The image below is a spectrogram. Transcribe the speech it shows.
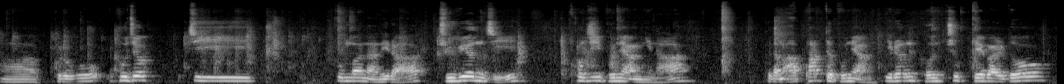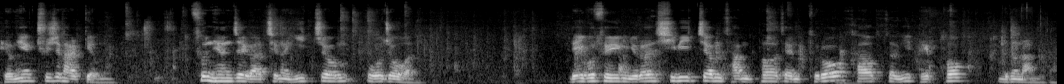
아, 그리고 후적지뿐만 아니라 주변지 토지 분양이나 그다음 아파트 분양 이런 건축 개발도 병행 추진할 경우 순 현재 가치는 2.5조 원, 내부 수익률은 12.3%로 사업성이 대폭 늘어납니다.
